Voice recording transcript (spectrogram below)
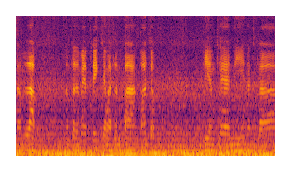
สำหรับอำเภอแม่พริกจังหวัดลำปางก็จบเพียงแค่นี้นะครับ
